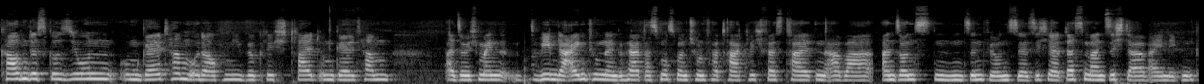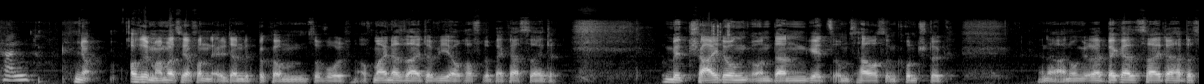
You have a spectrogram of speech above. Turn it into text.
kaum Diskussionen um Geld haben oder auch nie wirklich Streit um Geld haben. Also ich meine, wem der Eigentum dann gehört, das muss man schon vertraglich festhalten. Aber ansonsten sind wir uns sehr sicher, dass man sich da einigen kann. Ja, außerdem haben wir es ja von den Eltern mitbekommen, sowohl auf meiner Seite wie auch auf Rebekkas Seite. Mit Scheidung und dann geht es ums Haus und Grundstück. Keine Ahnung, Rebekkas Seite hat das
